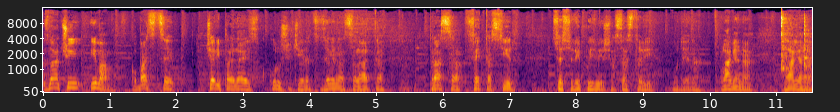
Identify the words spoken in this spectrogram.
Znači, imamo kobasice, čeri paradajz, kukuruši čerac, zelena salata, prasa, feta, sir, sve se lijepo izmišlja, sastavi, bude jedna lagana, lagana,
